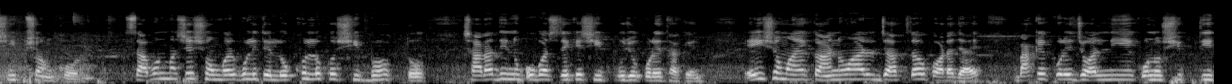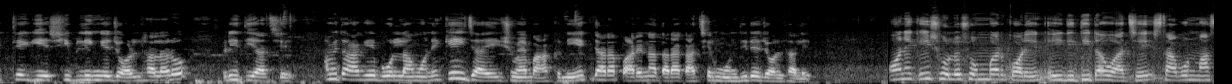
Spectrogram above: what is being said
শিব শঙ্কর শ্রাবণ মাসের সোমবারগুলিতে লক্ষ লক্ষ শিব ভক্ত সারাদিন উপবাস রেখে শিব পুজো করে থাকেন। এই সময় কানোয়ার যাত্রাও করা যায়। বাঁকে করে জল নিয়ে কোনো শিব তীর্থে গিয়ে শিবলিঙ্গে জল ঢালারও রীতি আছে। আমি তো আগে বললাম, অনেকেই যায় এই সময় বাঁক নিয়ে। যারা পারে না, তারা কাছের মন্দিরে জল ঢালে। অনেকেই ষোলো সোমবার করেন, এই রীতিটাও আছে, শ্রাবণ মাস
